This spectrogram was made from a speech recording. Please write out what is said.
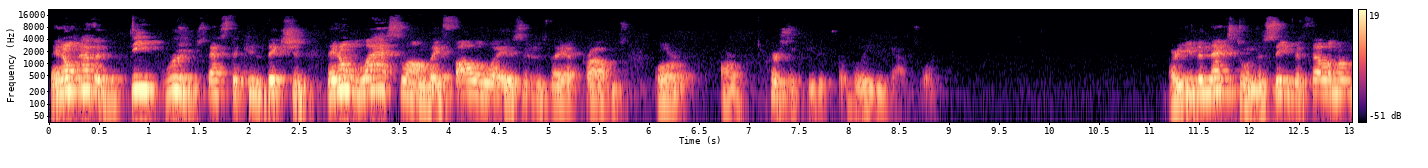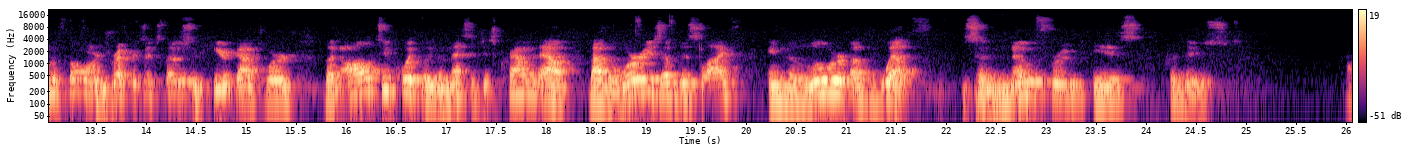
They don't have a deep roots. That's the conviction. They don't last long. They fall away as soon as they have problems or are persecuted for believing God's word. Are you the next one? The seed that fell among the thorns represents those who hear God's word, but all too quickly the message is crowded out by the worries of this life and the lure of wealth, so no fruit is produced. I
